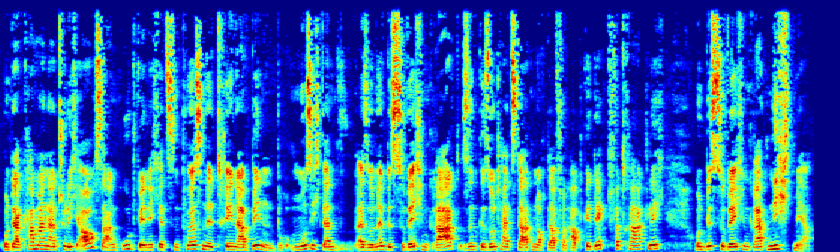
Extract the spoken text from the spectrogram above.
Und da kann man natürlich auch sagen, gut, wenn ich jetzt ein Personal Trainer bin, muss ich dann, also ne, bis zu welchem Grad sind Gesundheitsdaten noch davon abgedeckt vertraglich und bis zu welchem Grad nicht mehr.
